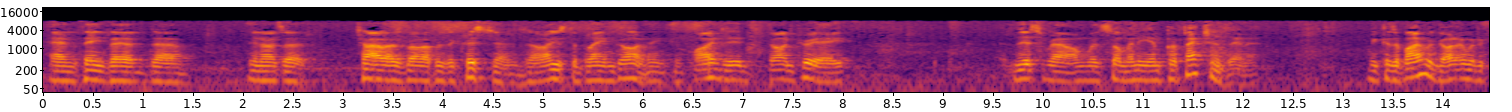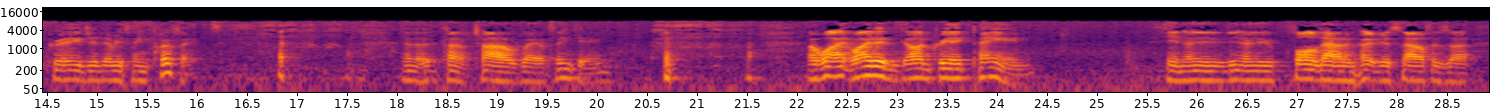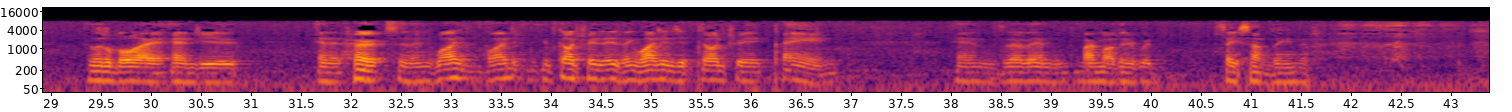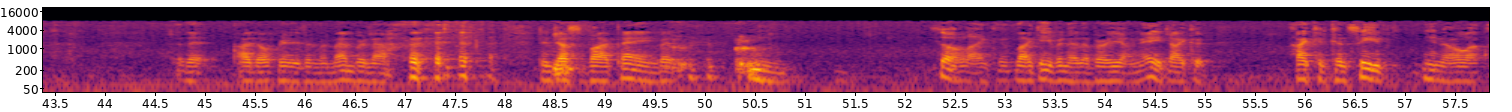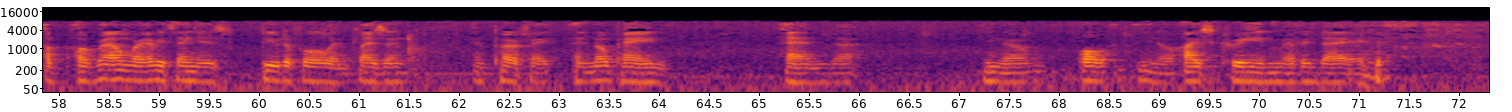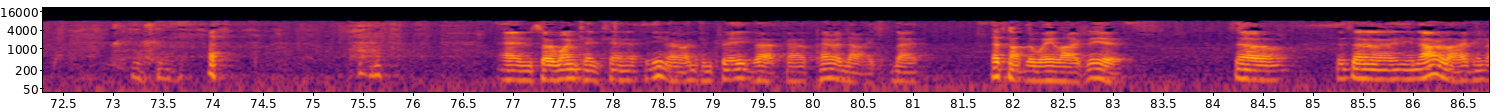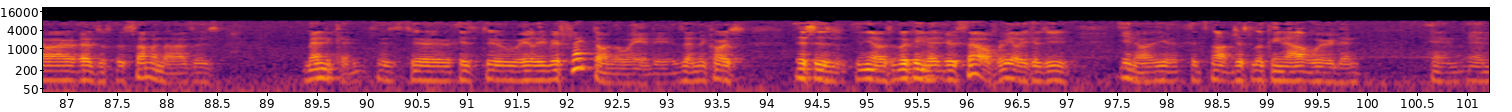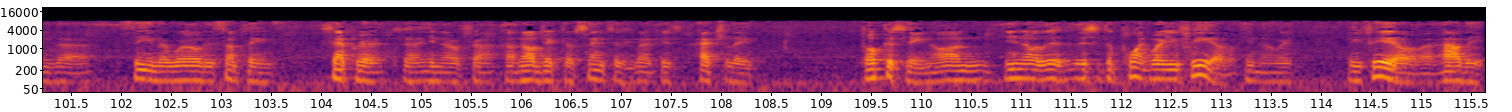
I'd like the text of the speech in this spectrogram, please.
and think that, uh, you know, as a child I was brought up as a Christian, so I used to blame God, Think why did God create this realm with so many imperfections in it? Because if I were God, I would have created everything perfect. in a kind of child way of thinking. why, why did God create pain? You know, you, you know, you fall down and hurt yourself as a little boy, and you, and it hurts. And then why, why, did, if God created anything, why did God create pain? And so then my mother would say something that I don't really even remember now to justify pain, but so like like even at a very young age, I could I could conceive, you know, a, a realm where everything is beautiful and pleasant and perfect and no pain and uh, you know all you know ice cream every day. and so one can, can, you know, one can create that paradise, but that's not the way life is. So, so in our life, you know, as the samanas, as mendicants, is to is to really reflect on the way it is, and of course, this is you know looking at yourself really, because you, you know, you, it's not just looking outward and and and uh, seeing the world as something separate, uh, you know, from an object of senses, but it's actually focusing on, you know, this, this is the point where you feel, you know, we, we feel uh, how the,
